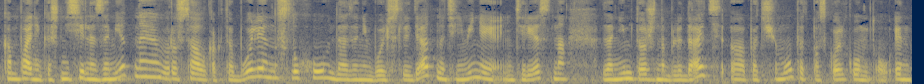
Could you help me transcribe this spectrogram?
Компания, конечно, не сильно заметная, Русал как-то более на слуху, да, за ним больше следят, но, тем не менее, интересно за ним тоже наблюдать. Э, почему? Поскольку у N+,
